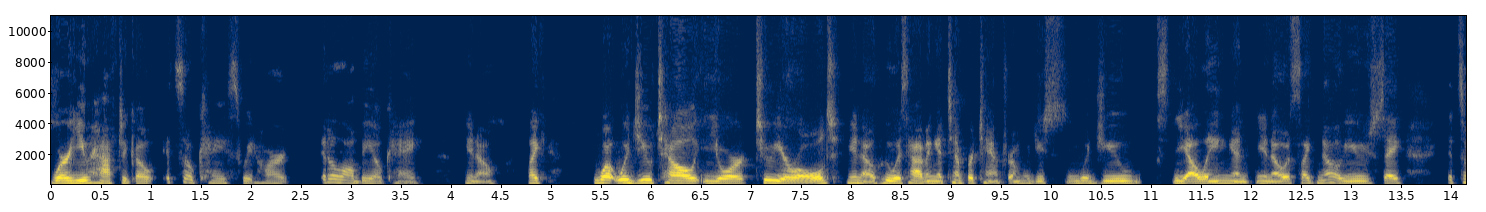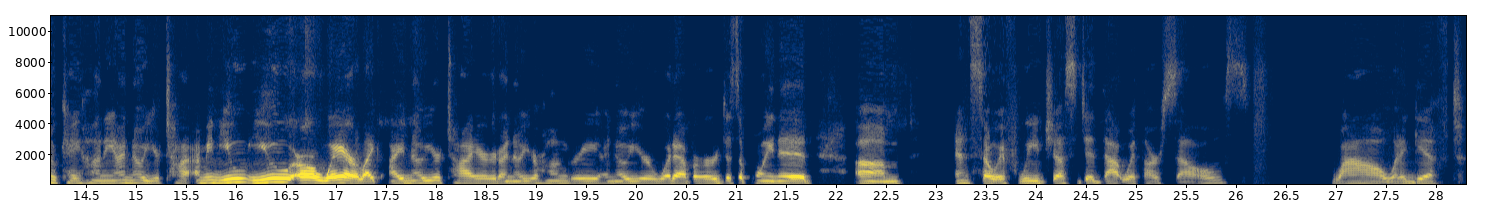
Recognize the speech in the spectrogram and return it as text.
where you have to go it's okay sweetheart. It'll all be okay you know? Like what would you tell your 2 year old you know who is having a temper tantrum? Would you would you yelling and you know it's like no you say it's okay honey. I know you're tired i mean you you are aware like i know you're tired. I know you're hungry. I know you're whatever disappointed. Um and so if we just did that with ourselves Wow, what a gift.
